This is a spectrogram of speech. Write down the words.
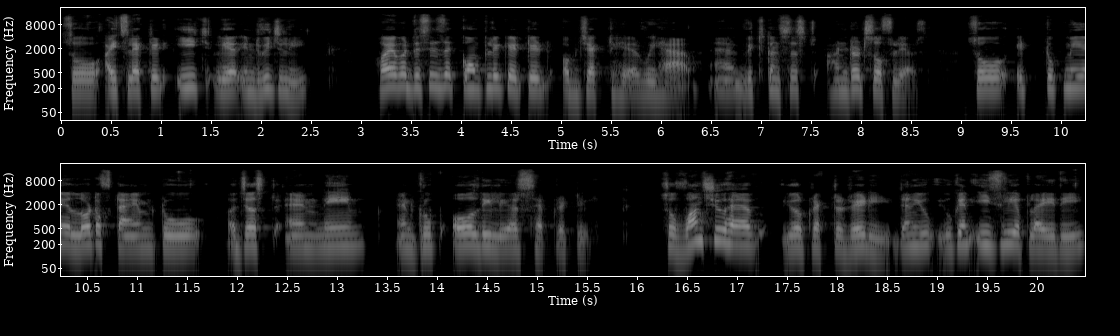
So I selected each layer individually. However this is a complicated object here we have and which consists hundreds of layers. So it took me a lot of time to adjust and name and group all the layers separately. So once you have your character ready, then you, you can easily apply the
